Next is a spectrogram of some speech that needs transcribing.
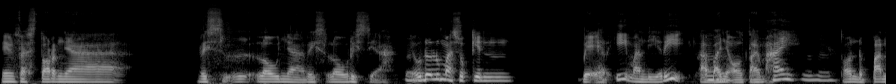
investornya risk low-nya risk low risk ya ya Hmm. udah lu masukin BRI Mandiri labanya all time high Hmm. tahun depan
